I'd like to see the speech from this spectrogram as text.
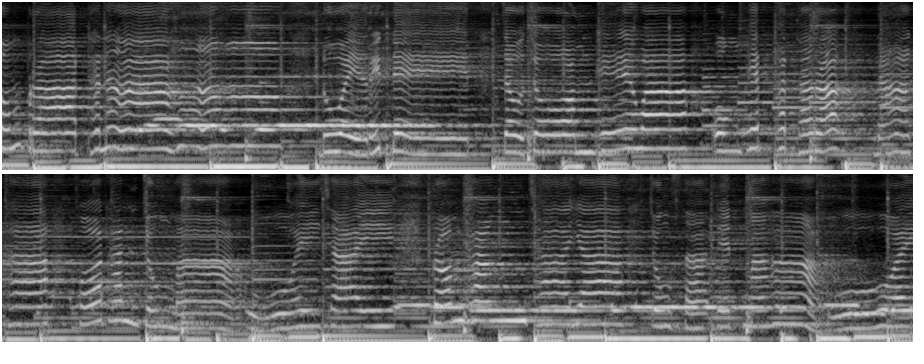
สมปรารถนา ด้วยฤทธิเดชเจ้าจอมเทวา องค์เพชรพัทรนาคา ขอท่านจงมาอวยชัย พร้อมทั้งชายาจงเสด็จมาอวย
